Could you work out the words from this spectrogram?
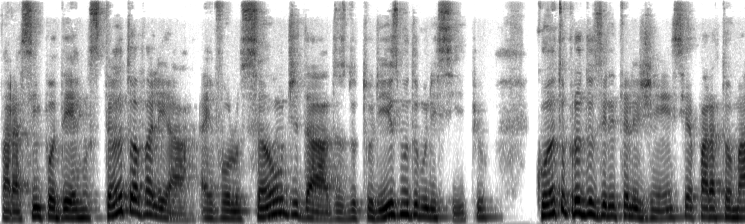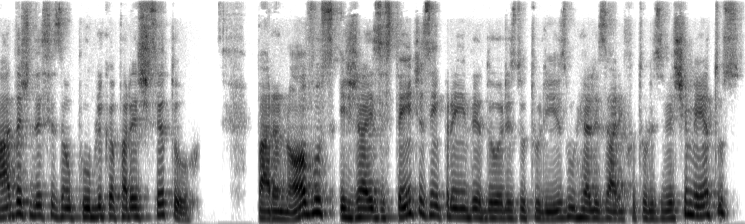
para assim podermos tanto avaliar a evolução de dados do turismo do município, quanto produzir inteligência para a tomada de decisão pública para este setor, para novos e já existentes empreendedores do turismo realizarem futuros investimentos,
